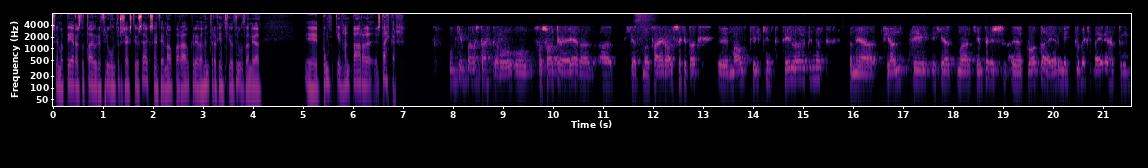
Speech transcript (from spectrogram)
sem að berast á dagur er 366 en þeir ná bara afgreða 153 þannig að e, bunkin hann bara stækkar? Bunkin bara stækkar og, og það sorglega er að, að hérna, það er alls ekkert all e, mál tilkynnt til öruglunar þannig að fjöldi hérna kemferisbrota e, er miklu miklu meiri heldur en,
